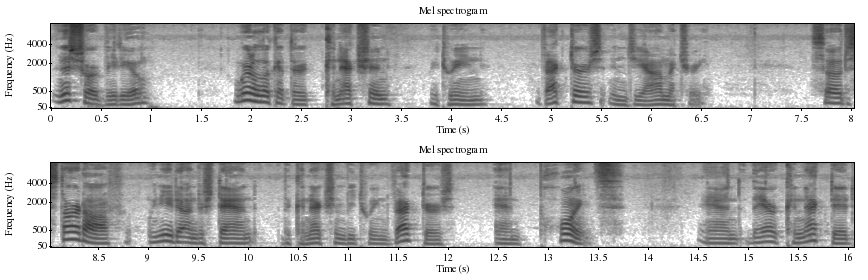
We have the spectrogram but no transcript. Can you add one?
In this short video, we're going to look at the connection between vectors and geometry. So to start off, we need to understand the connection between vectors and points. And they are connected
